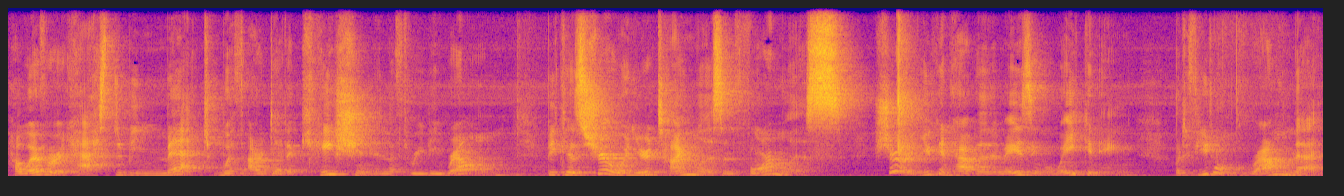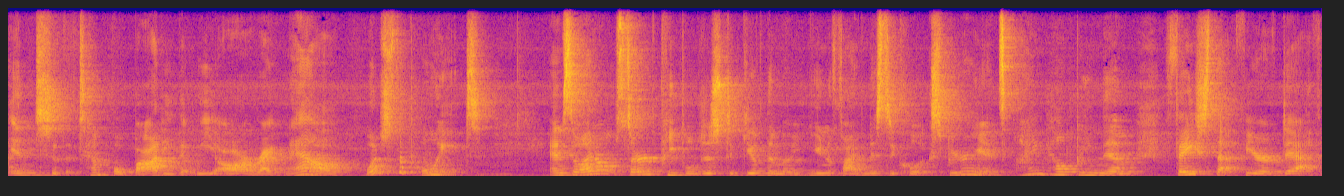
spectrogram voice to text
However, it has to be met with our dedication in the 3D realm. Because, sure, when you're timeless and formless, sure, you can have an amazing awakening. But if you don't ground that into the temple body that we are right now, what's the point? And so I don't serve people just to give them a unified mystical experience. I'm helping them face that fear of death,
